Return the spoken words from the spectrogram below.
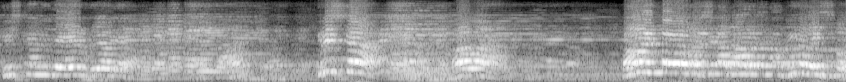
ಕೃಷ್ಣನಿಂದ ಏನು ಪ್ರಯೋಜನ? ಕೃಷ್ಣ! ಭಾವ ಪಾಂಡವ ರಕ್ಷಣಾ ಭಾರವನ್ನು ನೀನು ವಹಿಸಿಕೋ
